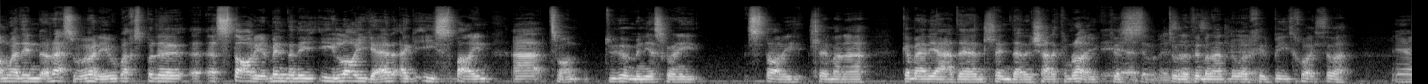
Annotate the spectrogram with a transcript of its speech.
ond wedyn y reswm yma ni, wachs bod y, y, y stori yn mynd yn ei i Loegr ac i Sbaen, a mon, dwi ddim yn mynd i ysgrifennu stori lle mae yna gymeriadau yn Llundain yn siarad Cymraeg, cos yeah, dwi'n ddim yn adlywyrch yeah. i'r byd chwaith yma. Ie,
